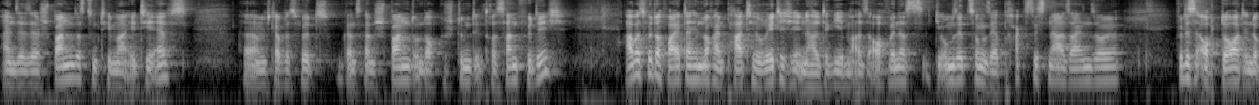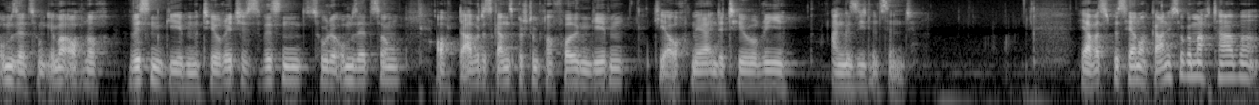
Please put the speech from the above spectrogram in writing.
ein sehr, sehr spannendes zum Thema ETFs. Ähm, ich glaube, das wird ganz, ganz spannend und auch bestimmt interessant für dich. Aber es wird auch weiterhin noch ein paar theoretische Inhalte geben. Also auch wenn das die Umsetzung sehr praxisnah sein soll, wird es auch dort in der Umsetzung immer auch noch Wissen geben, theoretisches Wissen zu der Umsetzung. Auch da wird es ganz bestimmt noch Folgen geben, die auch mehr in der Theorie angesiedelt sind. Ja, was ich bisher noch gar nicht so gemacht habe,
